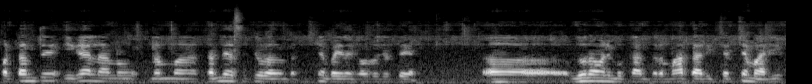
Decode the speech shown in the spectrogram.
ಪಟ್ಟಂತೆ ಈಗ ನಾನು ನಮ್ಮ ಕಂದಾಯ ಸಚಿವರಾದಂತಹ ಕೃಷ್ಣ ಬೈರೇಗೌಡರ ಜೊತೆ ದೂರವಾಣಿ ಮುಖಾಂತರ ಮಾತಾಡಿ, ಚರ್ಚೆ ಮಾಡಿ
